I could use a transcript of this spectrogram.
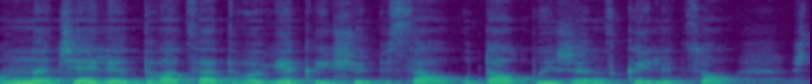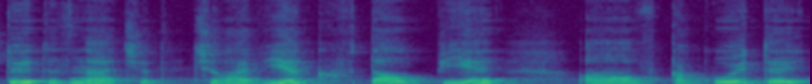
в начале 20 века еще писал «У толпы женское лицо». Что это значит? Человек в толпе а, в какой-то,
